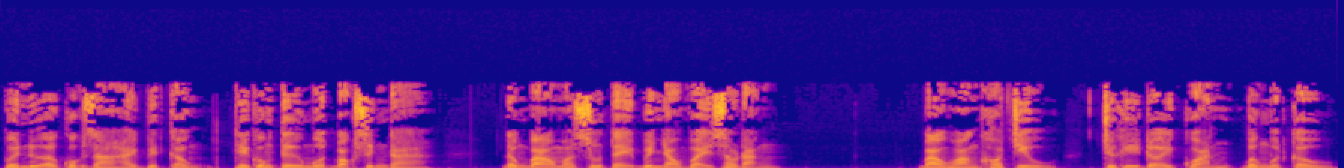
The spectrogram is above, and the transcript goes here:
Với nữa quốc gia hay Việt Cộng Thì cũng từ một bọc sinh ra. Đồng bào mà xử tệ với nhau vậy sao đặng? Bà Hoàng khó chịu, Trước khi rời quán bông một câu.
